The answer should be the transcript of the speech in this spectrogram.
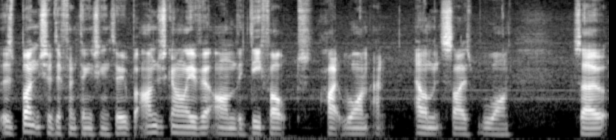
There's a bunch of different things you can do, but I'm just going to leave it on the default height 1 and element size 1. So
